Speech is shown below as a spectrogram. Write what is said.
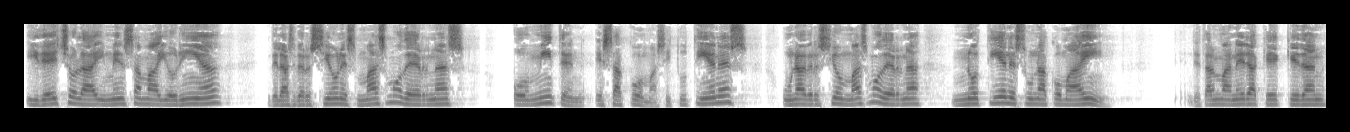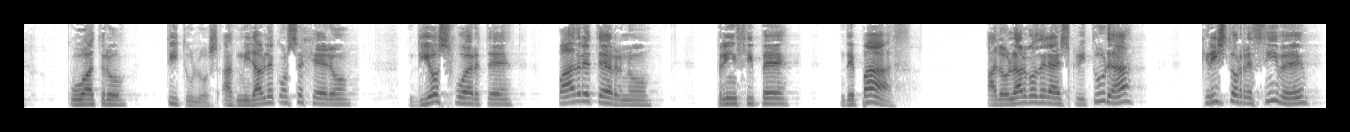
y de hecho la inmensa mayoría de las versiones más modernas omiten esa coma. Si tú tienes una versión más moderna, no tienes una coma ahí. De tal manera que quedan cuatro títulos. Admirable consejero, Dios fuerte, Padre eterno, príncipe de paz a lo largo de la escritura, Cristo recibe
